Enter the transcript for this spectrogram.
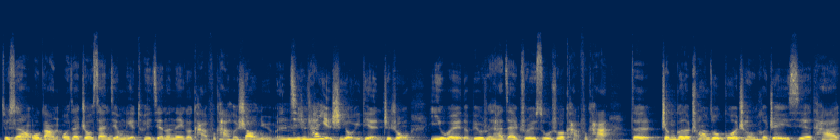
就像我刚我在周三节目里也推荐的那个卡夫卡和少女们，其实他也是有一点这种意味的。比如说他在追溯说卡夫卡。的整个的创作过程和这一些他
